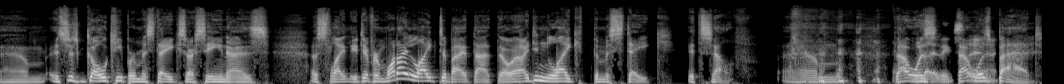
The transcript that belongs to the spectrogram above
Um, it's just goalkeeper mistakes are seen as as slightly different. What I liked about that, though, I didn't like the mistake itself. Um, that was that so, was yeah. bad.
